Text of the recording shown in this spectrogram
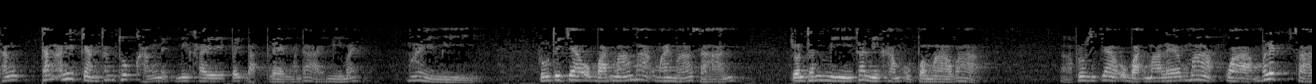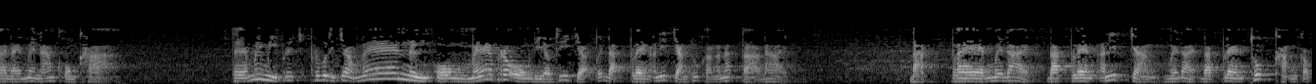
ทั้งทั้งอนิจจังทั้งทุกขังเนี่ยมีใครไปดัดแปลงมันได้มีไหมไม่มีพระพุทธเจ้าอุบัติมามากมายมหาศาลจนท่านมีท่านมีคำอุปมาว่าพระพุทธเจ้าอุบัติมาแล้วมากกว่าเมล็ดทรายในแม่น้ำคงคา แต่ไม่มีพระพุทธเจ้าแม้หนึ่งองค์ แม้พระองค์เดียวที่จะไปดัดแปลงอนิจจังทุกขังอนัตตาได้ ดัดแปลงไม่ได้ ดัดแปลงอนิจจังไม่ได้ ดัดแปลงทุกขังกับ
